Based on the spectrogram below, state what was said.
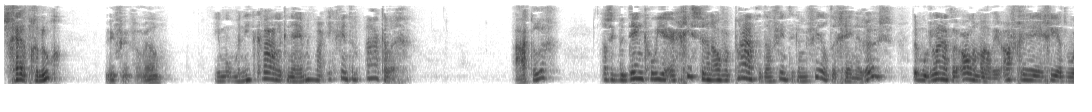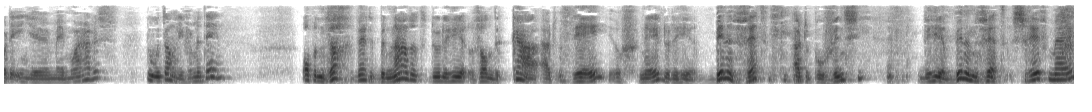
Scherp genoeg? Ik vind van wel. Je moet me niet kwalijk nemen, maar ik vind hem akelig. Akelig? Als ik bedenk hoe je er gisteren over praatte, dan vind ik hem veel te genereus. Dat moet later allemaal weer afgereageerd worden in je memoires. Doe het dan liever meteen. Op een dag werd ik benaderd door de heer Van de K. uit D, of nee, door de heer Binnenvet uit de provincie. De heer Binnenvet schreef mij...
